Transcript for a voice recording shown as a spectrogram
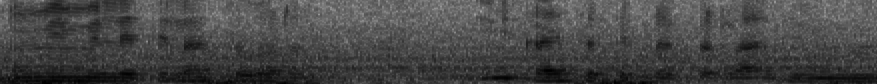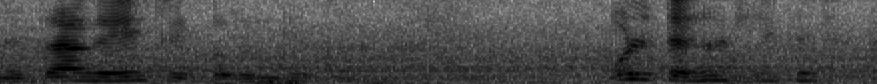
मग मी म्हणले तिला तर बरं मी काय तर तिकडे करला आधी म्हणले जागा एंट्री करून घ्यायचा उलट घातली त्याच्यात.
